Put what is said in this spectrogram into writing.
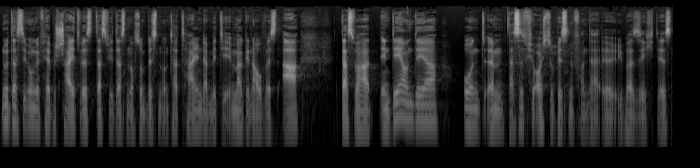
nur, dass ihr ungefähr Bescheid wisst, dass wir das noch so ein bisschen unterteilen, damit ihr immer genau wisst, ah, das war in der und der und ähm, dass es für euch so ein bisschen von der äh, Übersicht ist.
